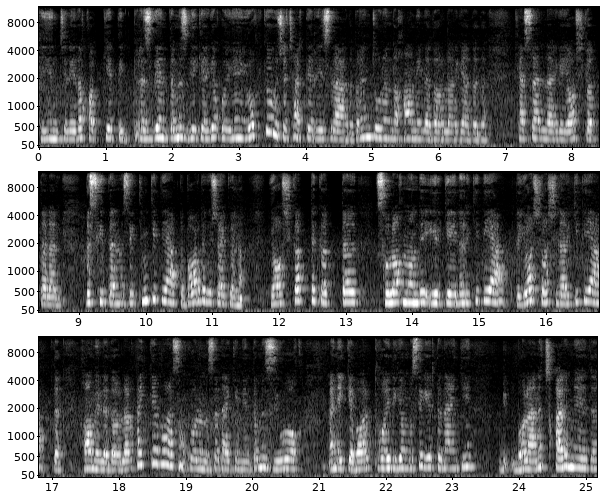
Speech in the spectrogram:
Qiyinchilikda qolib ketdik. Prezidentimiz bekorga qo'ygan yo'qku o'sha charter reyslarni birinchi o'rinda homiladorlarga dedi. Kasallarga yoshi kattalarga. Biz ketolmasak kim ketyapti? Bordik o'sha kuni. Yoshi katta katta so'loqmonda erkaklar ketyapti yosh yoshlar ketyapti homiladorlar qayerga borsin? Qo'limizda dokumentimiz yo'q. Anakka borib to'ydigan bo'lsak ertadan keyin bolani chiqarmaydi.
